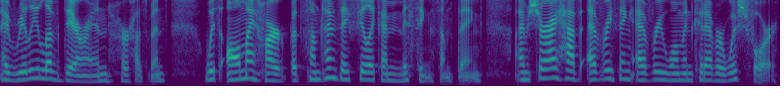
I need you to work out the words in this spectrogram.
I really love Darren, her husband, with all my heart, but sometimes I feel like I'm missing something. I'm sure I have everything every woman could ever wish for.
